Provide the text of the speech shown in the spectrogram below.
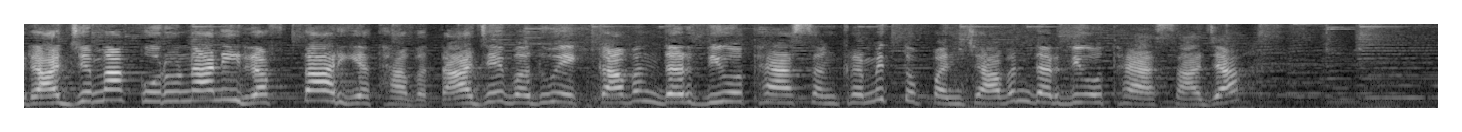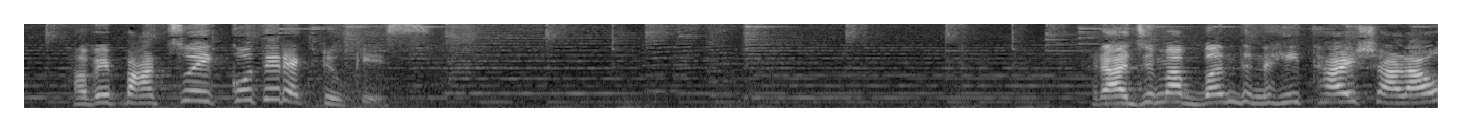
રાજ્યમાં કોરોનાની રફતાર યથાવત. આજે વધુ એકાવન દર્દીઓ થયા સંક્રમિત, તો પંચાવન દર્દીઓ થયા સાજા. હવે પાંચસો એકોતેર એક્ટિવ કેસ રાજ્યમાં બંધ નહીં થાય શાળાઓ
